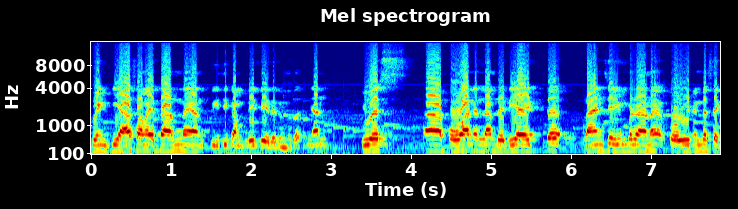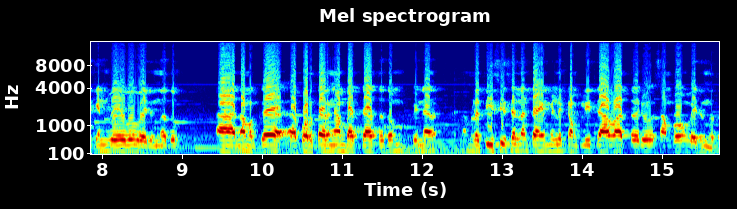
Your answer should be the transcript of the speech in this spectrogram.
twenty ആ സമയത്താണ് ഞാൻ പി ജി കംപ്ലീറ്റ് ചെയ്തിരുന്നത്. ഞാൻ യു എസ് പോവാനെല്ലാം റെഡി ആയിട്ട് പ്ലാൻ ചെയ്യുമ്പോഴാണ് കോവിഡിന്റെ സെക്കൻഡ് വേവ് വരുന്നതും നമുക്ക് പുറത്തിറങ്ങാൻ പറ്റാത്തതും പിന്നെ നമ്മുടെ തീസീസ് എല്ലാം ടൈമിൽ കംപ്ലീറ്റ് ആവാത്ത ഒരു സംഭവം വരുന്നത്.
